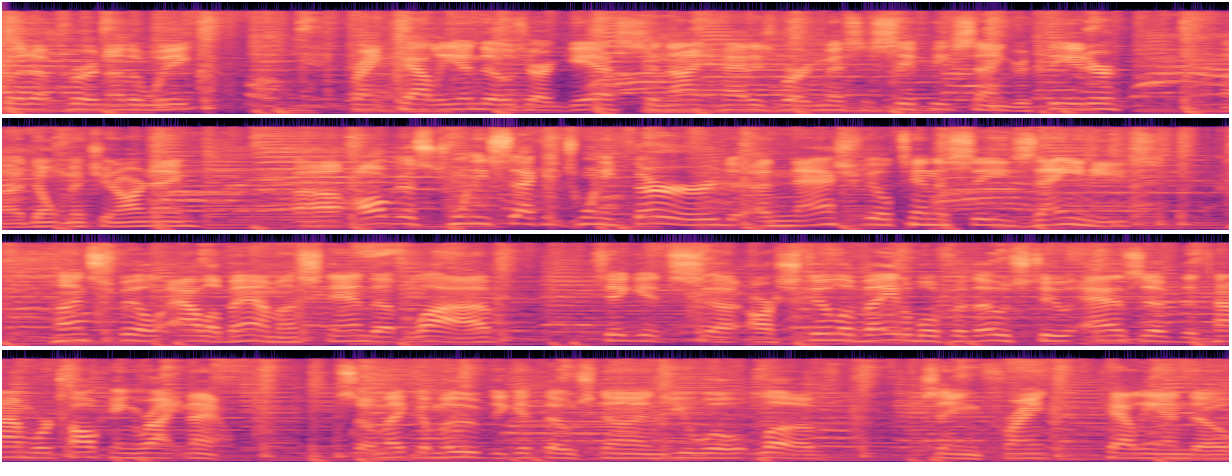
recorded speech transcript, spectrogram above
put up for another week. Frank Caliendo's our guest tonight, Hattiesburg, Mississippi, Saenger Theater. Uh, don't mention our name. Uh, August 22nd, 23rd, uh, Nashville, Tennessee, Zanies, Huntsville, Alabama, Stand Up Live. Tickets uh, are still available for those two as of the time we're talking right now. So make a move to get those done. You will love seeing Frank Caliendo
